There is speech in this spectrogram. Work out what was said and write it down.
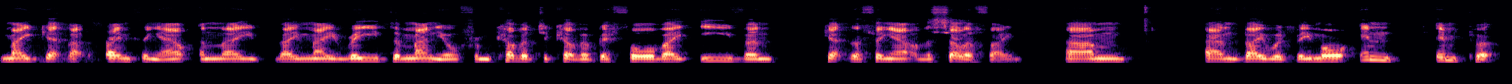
may get that same thing out and they, they may read the manual from cover to cover before they even get the thing out of the cellophane. Um, and they would be more in, input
